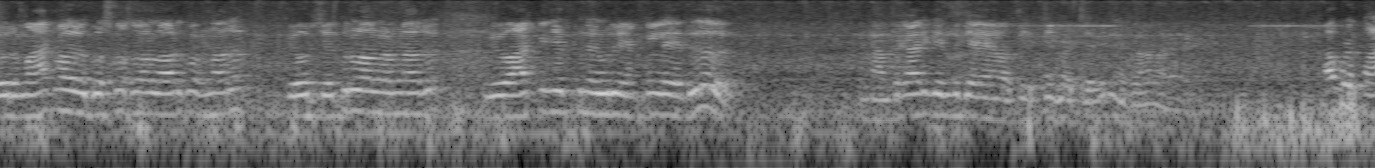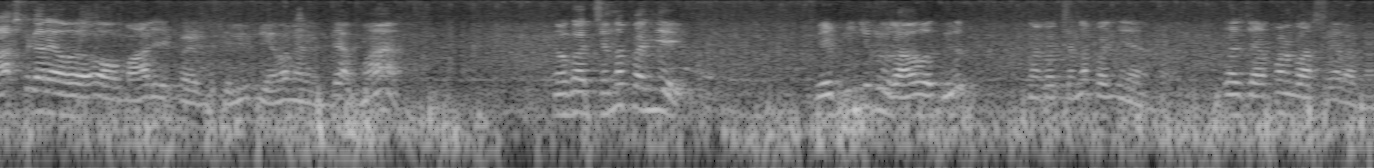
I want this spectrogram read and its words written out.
ఎవరు మాట వాళ్ళు గుసగుస వాళ్ళు ఆడుకుంటున్నారు ఎవరు శత్రువు వాళ్ళు ఉన్నారు మీ వాక్యం చెప్తున్న ఎవరు ఎక్కలేదు అంతకాడికి ఎందుకు చర్చికి వచ్చేది నేను రాను. అప్పుడు పాస్టర్ గారు మాట చెప్పాడంటే తెలియదు ఏమన్నానంటే అమ్మా నాకు ఒక చిన్న పని చేయి. రేపు నుంచి నువ్వు రావద్దు. నాకు ఒక చిన్న పని చేయాలి చెప్పండి పాస్టర్ గారు అన్న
